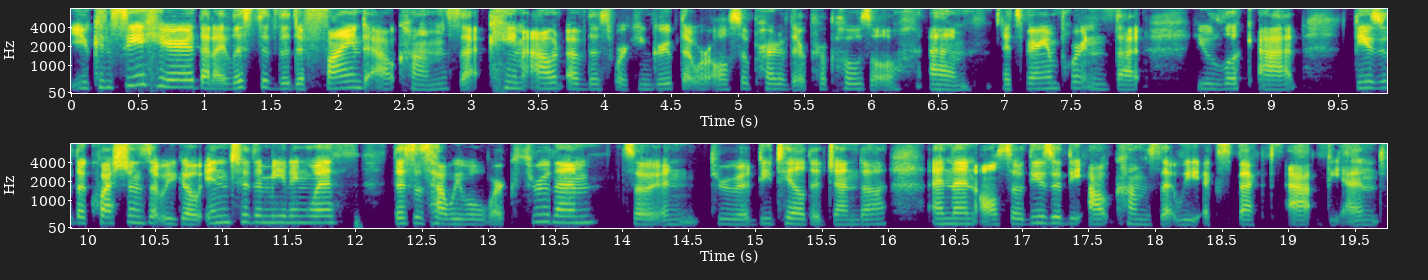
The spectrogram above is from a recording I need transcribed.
You can see here that I listed the defined outcomes that came out of this working group that were also part of their proposal. Um, it's very important that you look at, these are the questions that we go into the meeting with, this is how we will work through them, so and through a detailed agenda, and then also these are the outcomes that we expect at the end.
